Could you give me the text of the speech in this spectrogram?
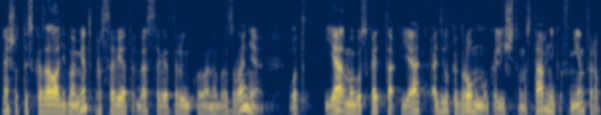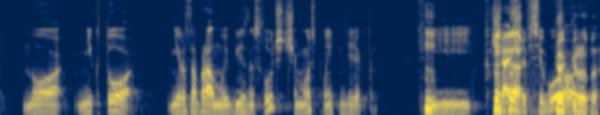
Знаешь, вот ты сказал один момент про советы, да, советы рынку онлайн-образования. Вот я могу сказать так, я ходил к огромному количеству наставников, менторов, но никто не разобрал мой бизнес лучше, чем мой исполнительный директор. Хм. И чаще всего... Как круто.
